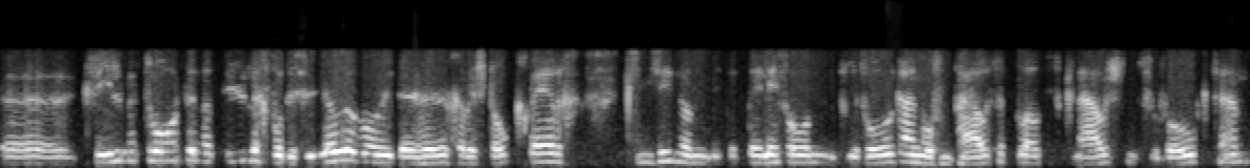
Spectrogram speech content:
äh, gefilmt worden, natürlich, von den Schülern, die in den höheren Stockwerken sind und mit dem Telefon die Vorgänge auf dem Pausenplatz genauestens verfolgt haben.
